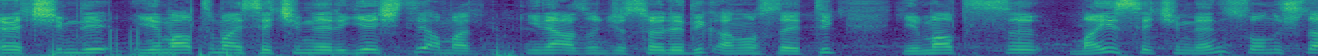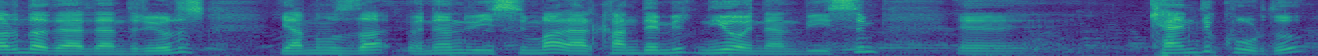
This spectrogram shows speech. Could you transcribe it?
Evet şimdi 26 Mayıs seçimleri geçti ama yine az önce söyledik, anons da ettik. 26 Mayıs seçimlerinin sonuçlarını da değerlendiriyoruz. Yanımızda önemli bir isim var Erkan Demir. Niye önemli bir isim? Ee, kendi kurdu.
